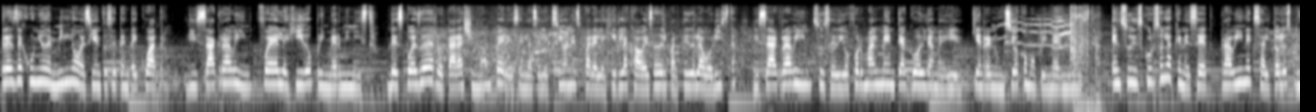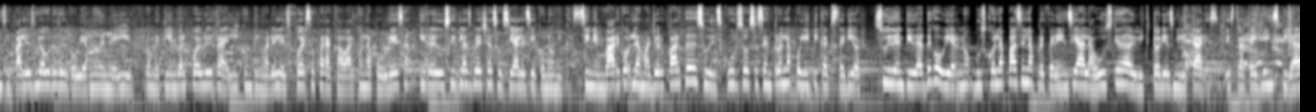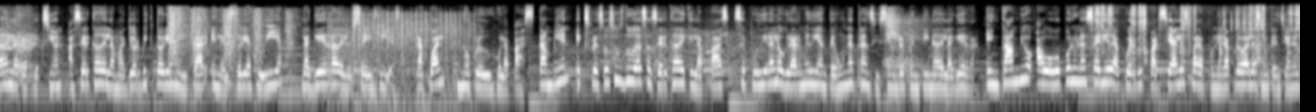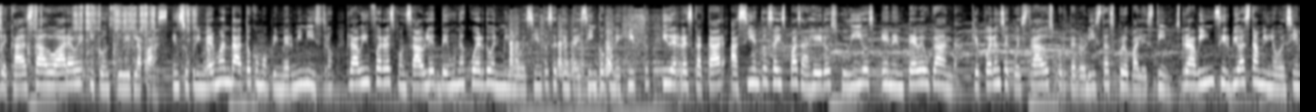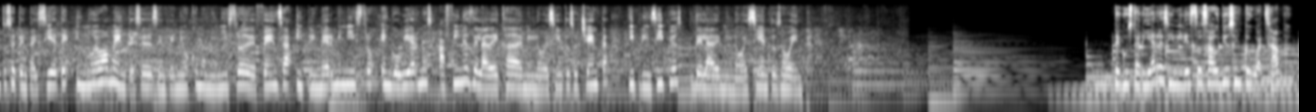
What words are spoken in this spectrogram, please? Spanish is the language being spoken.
3 de junio de 1974, Yitzhak Rabin fue elegido primer ministro. Después de derrotar a Shimon Peres en las elecciones para elegir la cabeza del Partido Laborista, Yitzhak Rabin sucedió formalmente a Golda Meir, quien renunció como primer ministro. En su discurso en la Knesset, Rabin exaltó los principales logros del gobierno de Meir, prometiendo al pueblo israelí continuar el esfuerzo para acabar con la pobreza y reducir las brechas sociales y económicas. Sin embargo, la mayor parte de su discurso se centró en la política exterior. Su identidad de gobierno buscó la paz en la preferencia a la búsqueda de victorias militares, estrategia inspirada en la reflexión acerca de la mayor victoria militar en la historia judía, la Guerra de los Seis Días, la cual no produjo la paz. También expresó sus dudas acerca de que la paz se pudiera lograr mediante una transición repentina de la guerra. En cambio, abogó por una serie de acuerdos parciales para poner a prueba las intenciones de cada Estado árabe y construir la paz. En su primer mandato como primer ministro, Rabin fue responsable de un acuerdo en 1975 con Egipto y de rescatar a 106 pasajeros judíos en Entebbe, Uganda, que fueron secuestrados por terroristas pro-palestinos. Rabin sirvió hasta 1977 y nuevamente se desempeñó como ministro de Defensa y primer ministro en gobiernos a fines de la década de 1980 y principios de la de 1990. ¿Te gustaría recibir estos audios en tu WhatsApp?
